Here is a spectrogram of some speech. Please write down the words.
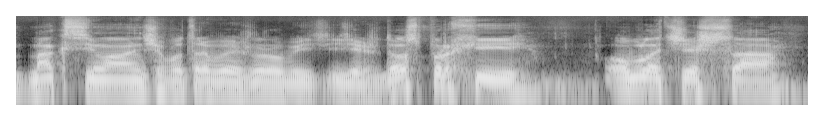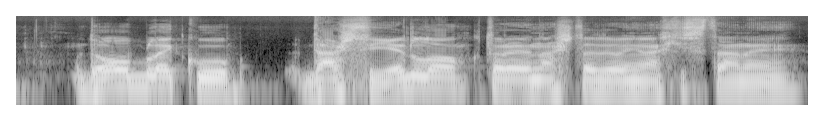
maximálne, čo potrebuješ urobiť, ideš do sprchy, oblečeš sa do obleku, dáš si jedlo, ktoré je na štadióne nachystané,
